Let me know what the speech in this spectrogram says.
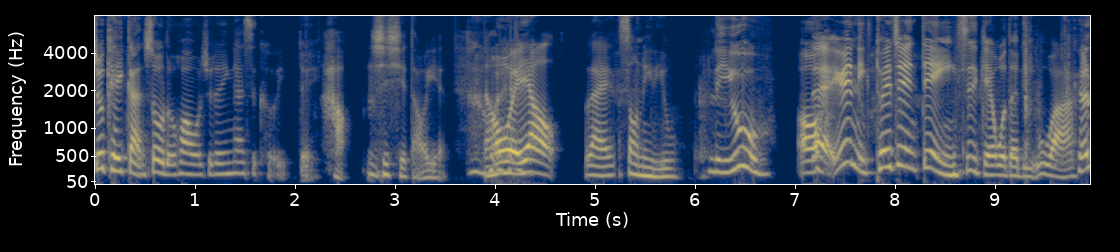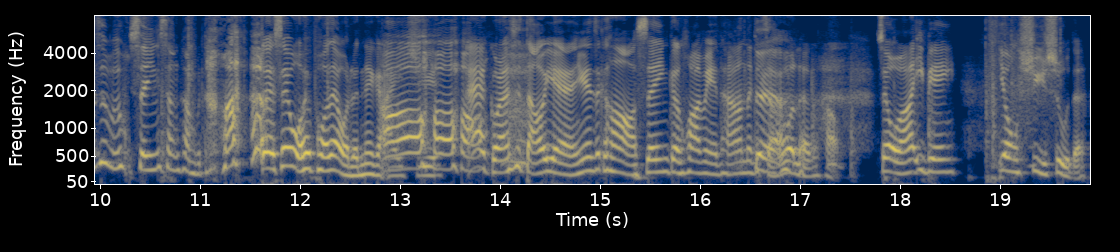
就可以感受的话，我觉得应该是可以。对，好，谢谢导演。然后我也要来送你礼物，礼物。Oh, 对，因为你推荐电影是给我的礼物啊，可是这不是声音上看不到。啊 对，所以我会 po 在我的那个 IG。Oh, 哎，果然是导演，因为这个很好，声音跟画面，他那个掌握的很好，啊、所以我要一边用叙述的。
